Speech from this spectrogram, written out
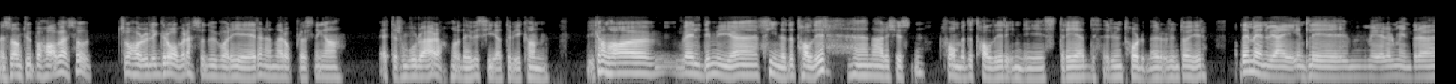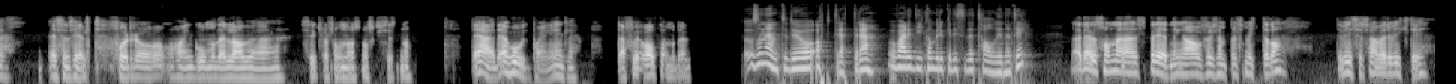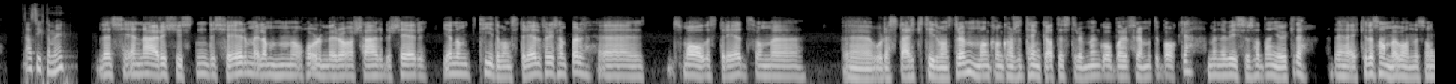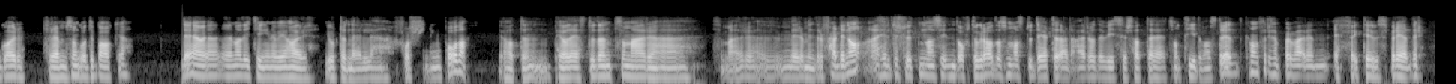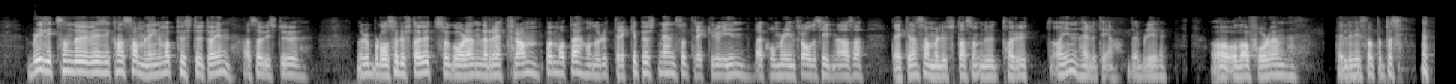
mens langt ute på havet, så, så, har du litt grovere. Så du varierer den der oppløsninga ettersom hvor du er. Da. Og det vil si at vi kan, vi kan ha veldig mye fine detaljer eh, nære kysten. Få med detaljer inn i stred, rundt holmer og rundt øyer. Det mener vi er egentlig mer eller mindre essensielt for å ha en god modell av eh, sirkulasjonen langs norskekysten. Det, det er hovedpoenget, egentlig. Derfor vi har valgt den modellen. Og Så nevnte du jo oppdrettere. og Hva er det de kan bruke disse detaljene til? Det er jo sånn eh, spredning av f.eks. smitte, da. Det viser seg å være viktig. Av sykdommer? Det skjer nære kysten, det skjer mellom holmer og skjær. Det skjer gjennom tidevannsstred f.eks. Eh, smale stred som, eh, eh, hvor det er sterk tidevannsstrøm. Man kan kanskje tenke at strømmen går bare frem og tilbake, men det viser seg at den gjør ikke det. Det er ikke det samme vannet som går frem som går tilbake. Det er en av de tingene vi har gjort en del eh, forskning på. da. Vi har hatt en ph.d.-student som er som er eh, mer eller mindre ferdig nå, helt til slutten av sin doktorgrad, og som har studert det der. og Det viser seg at et sånt tidevannsstred kan f.eks. være en effektiv spreder. Det blir litt som du, vi kan sammenligne med å puste ut og inn. Altså hvis du, Når du blåser lufta ut, så går den rett fram, på en måte. Og når du trekker pusten igjen, så trekker du inn. Da kommer det inn fra alle sidene. Altså, det er ikke den samme lufta som du tar ut og inn hele tida. Og, og da får du en Heldigvis, at det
